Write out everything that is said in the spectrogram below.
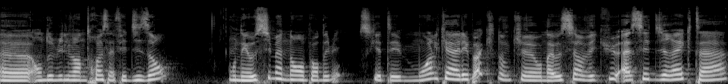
Euh, en 2023, ça fait 10 ans. On est aussi maintenant en pandémie, ce qui était moins le cas à l'époque. Donc, euh, on a aussi un vécu assez direct à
